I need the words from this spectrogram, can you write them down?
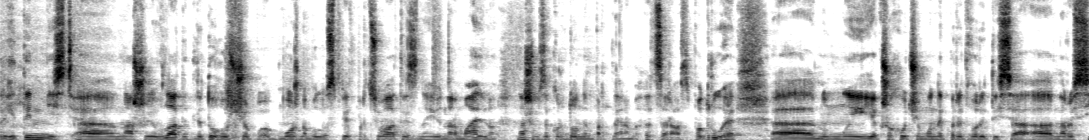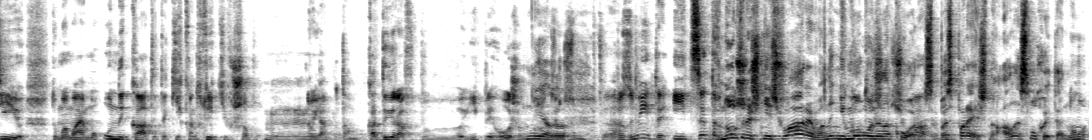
легітимність е, нашої влади для того, щоб можна було співпрацювати з нею нормально, нашим закордонним партнерам. Це раз. По-друге, е, ну ми, якщо хочемо не перетворитися е, на Росію, то ми маємо уникати таких конфліктів, щоб ну якби там Кадиров і Пригожин Ні, я проти- розумієте, і це також Внутрішні чвари вони нікому не на користь, чвари. безперечно. Але слухайте, ну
